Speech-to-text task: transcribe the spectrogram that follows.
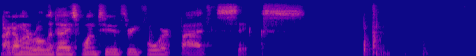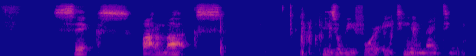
All right, I'm going to roll the dice. One, two, three, four, five, six. Six. Bottom box. These will be for 18 and 19.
